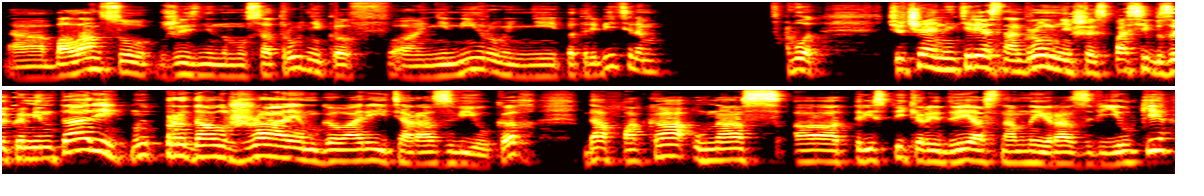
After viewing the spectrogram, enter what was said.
балансу жизненному сотрудников, а, ни миру, ни потребителям. Вот, чрезвычайно интересно, огромнейшее спасибо за комментарий. Мы продолжаем говорить о развилках. Да, пока у нас э, три спикера и две основные развилки.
